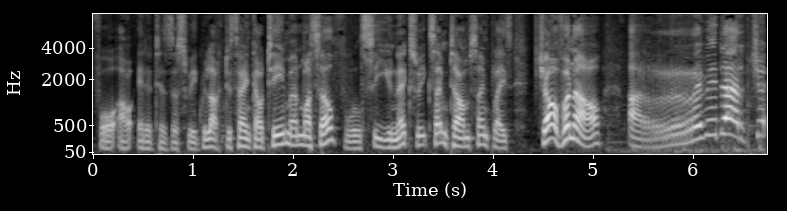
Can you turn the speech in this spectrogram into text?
for our editors this week. We'd like to thank our team and myself. We'll see you next week, same time, same place. Ciao for now. Arrivederci.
